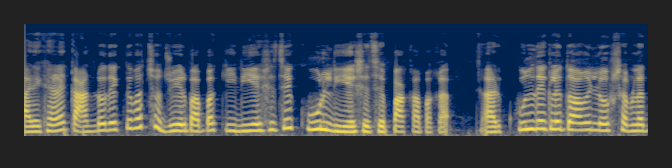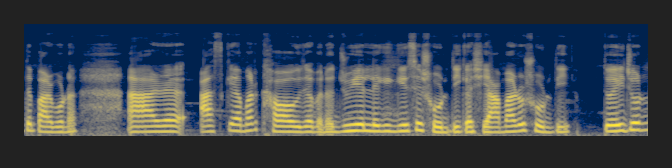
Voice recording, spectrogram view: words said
আর এখানে কাণ্ড দেখতে পাচ্ছ? জুয়ের পাপা কি নিয়ে এসেছে? কুল নিয়ে এসেছে, পাকা পাকা। আর কুল দেখলে তো আমি লোভ সামলাতে পারব না। আর আজকে আমার খাওয়াও যাবে না। জুয়ের লেগে গিয়েছে সর্দি কাশি, আমারও সর্দি। তো এই জন্য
